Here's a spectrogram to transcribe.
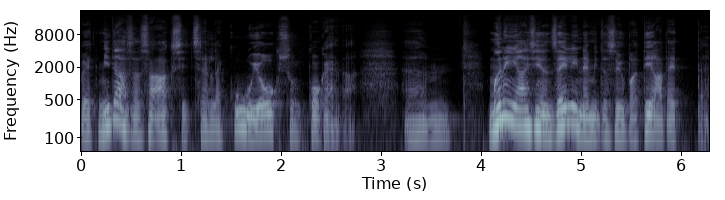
või et mida sa saaksid selle kuu jooksul kogeda. Ehm, mõni asi on selline, mida sa juba tead ette,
